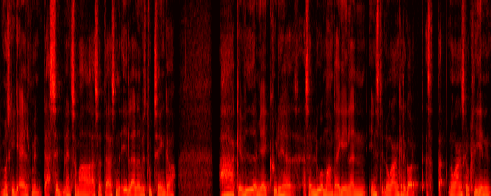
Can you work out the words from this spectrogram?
måske ikke alt, men der er simpelthen så meget. Altså, der er sådan et eller andet, hvis du tænker, ah, kan jeg vide, om jeg ikke kunne det her? Altså, lurer mig, om der ikke er en eller anden indstilling. Nogle gange kan det godt, altså, der, nogle gange skal du klikke ind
